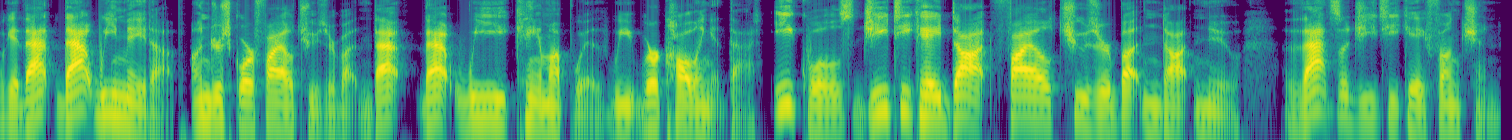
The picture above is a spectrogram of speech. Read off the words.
Okay, that that we made up. Underscore file chooser button. That that we came up with. We we're calling it that. Equals gtk dot file chooser button dot new. That's a GTK function.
